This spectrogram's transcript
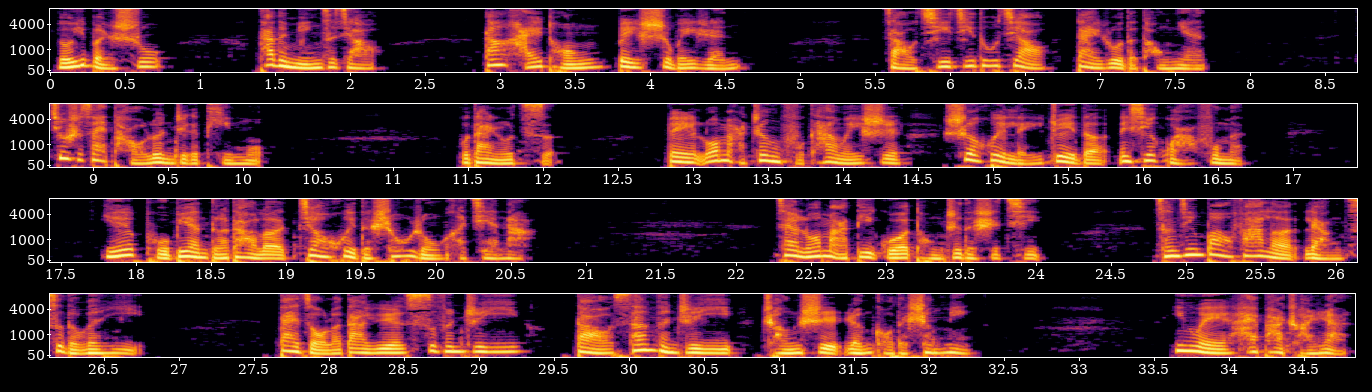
有一本书，它的名字叫《当孩童被视为人》，早期基督教带入的童年。就是在讨论这个题目。不但如此，被罗马政府看为是社会累赘的那些寡妇们，也普遍得到了教会的收容和接纳。在罗马帝国统治的时期，曾经爆发了两次的瘟疫，带走了大约四分之一到三分之一城市人口的生命。因为害怕传染，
